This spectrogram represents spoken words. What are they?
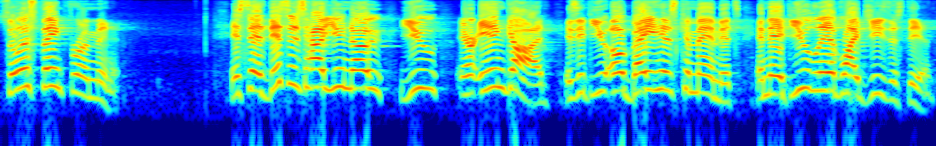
So let's think for a minute. It says, This is how you know you are in God, is if you obey His commandments, and that if you live like Jesus did.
